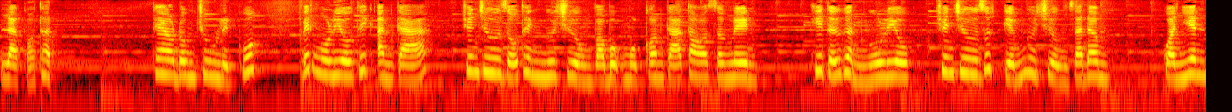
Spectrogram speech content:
là có thật. Theo Đông Chu Liệt Quốc, biết Ngô Liêu thích ăn cá, chuyên chư giấu thành ngư trường vào bụng một con cá to dâng lên. Khi tới gần Ngô Liêu, chuyên chư rút kiếm ngư trường ra đâm. Quả nhiên,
